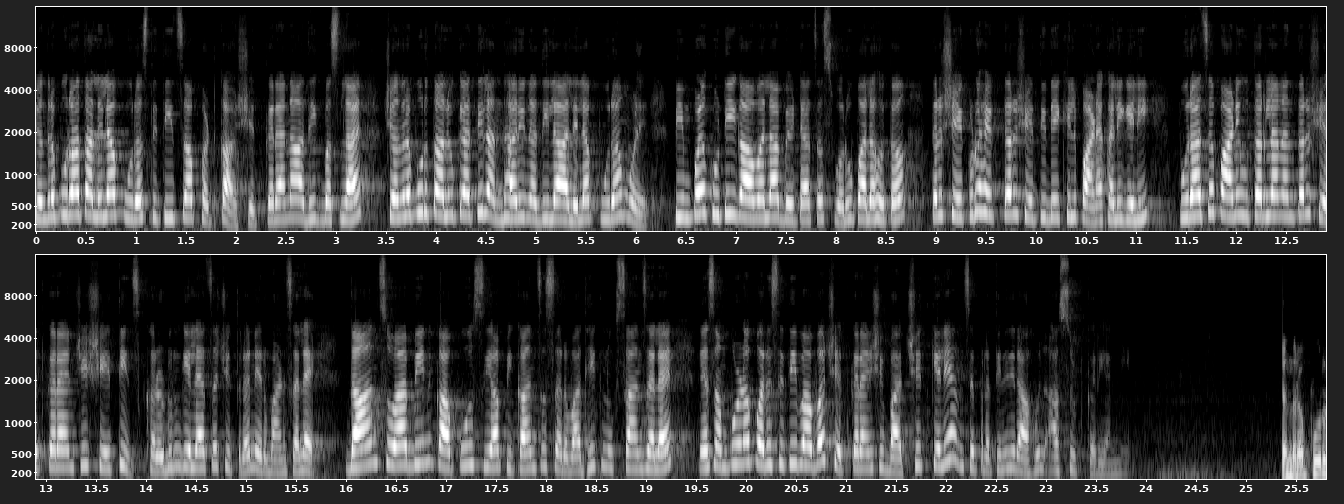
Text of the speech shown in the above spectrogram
चंद्रपुरात आलेल्या पूरस्थितीचा फटका. शेतकऱ्यांना अधिक बसलाय. चंद्रपूर तालुक्यातील अंधारी नदीला आलेल्या पुरामुळे पिंपळखुटी गावाला बेटाचं स्वरूप आलं होतं. तर शेकडो हेक्टर शेती देखील पाण्याखाली गेली. पुराचं पाणी उतरल्यानंतर शेतकऱ्यांची शेतीच खरडून गेल्याचं चित्र निर्माण झालंय. धान सोयाबीन कापूस या पिकांचं सर्वाधिक नुकसान झालंय. या संपूर्ण परिस्थितीबाबत शेतकऱ्यांशी बातचीत केली आमचे प्रतिनिधी राहुल आसुटकर यांनी. चंद्रपूर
